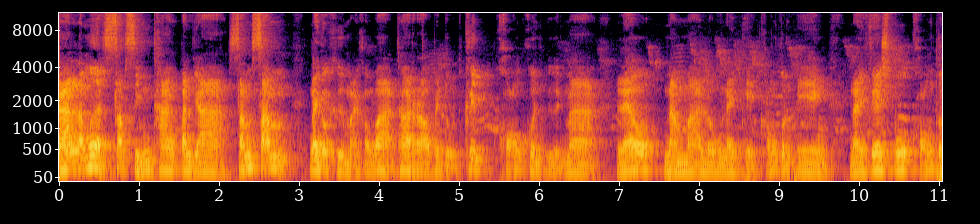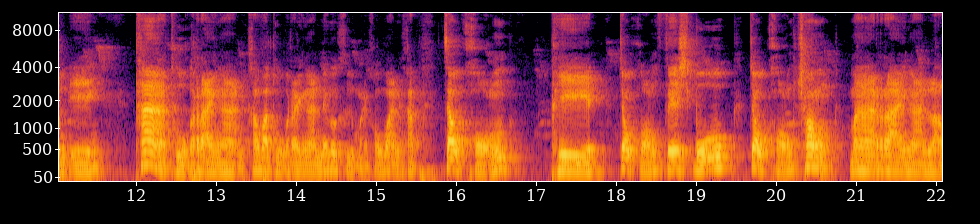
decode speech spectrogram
การละเมิดทรัพย์สินทางปัญญาซ้ำๆนั่นก็คือหมายความว่าถ้าเราไปดูดคลิปของคนอื่นมา แล้วนำมาลงในเพจของตนเอง ใน Facebook ของตนเอง ถ้าถูกรายงานคำว่าถูกรายงานนั่นก็คือหมายความว่านะครับ เจ้าของเพจ เจ้าของ Facebook เจ้าของช่องมารายงานเรา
